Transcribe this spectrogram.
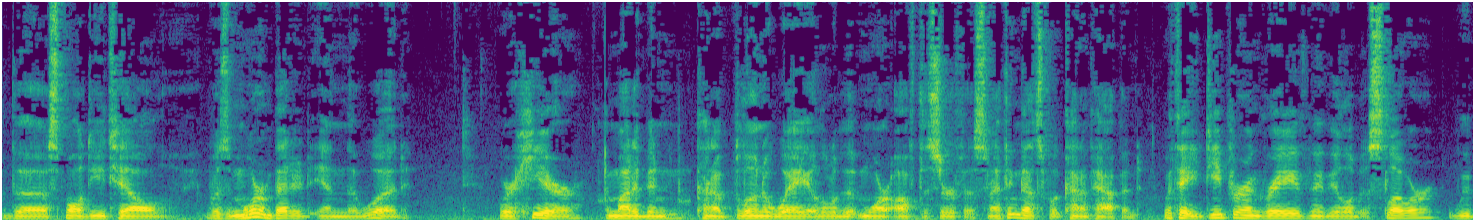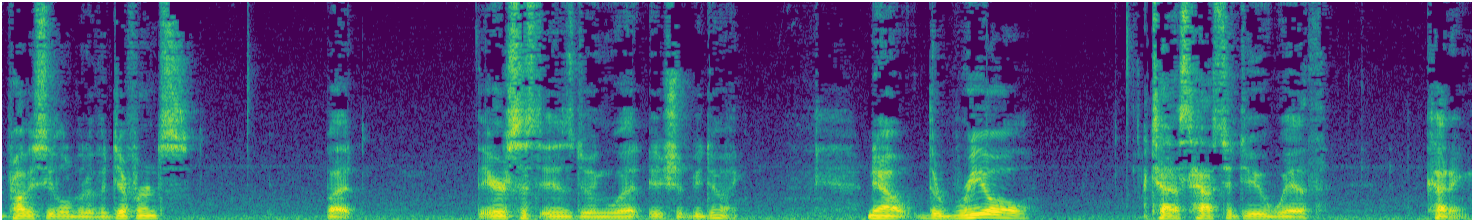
the small detail was more embedded in the wood, where here it might have been kind of blown away a little bit more off the surface. And I think that's what kind of happened. With a deeper engrave, maybe a little bit slower, we'd probably see a little bit of a difference, but the air assist is doing what it should be doing. Now, the real test has to do with cutting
